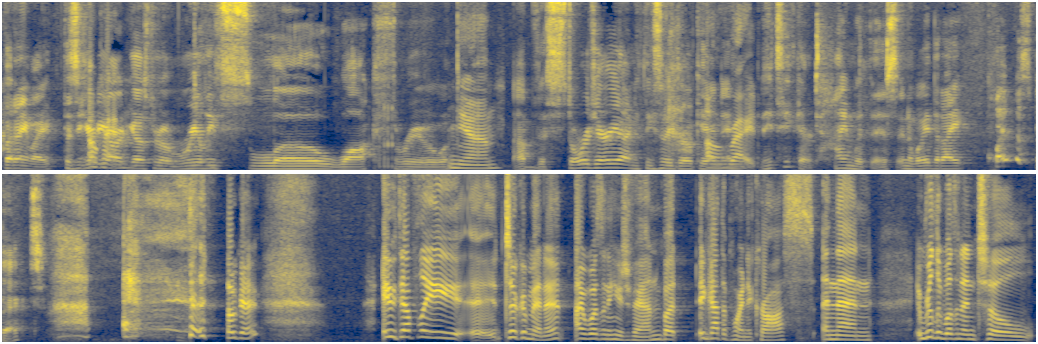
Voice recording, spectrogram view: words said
but anyway, the security Okay. guard goes through a really slow walk through Yeah. of this storage area and he thinks somebody broke in Oh, and right. they take their time with this in a way that I quite respect. Okay. It definitely it took a minute. I wasn't a huge fan, but it got the point across. And then it really wasn't until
